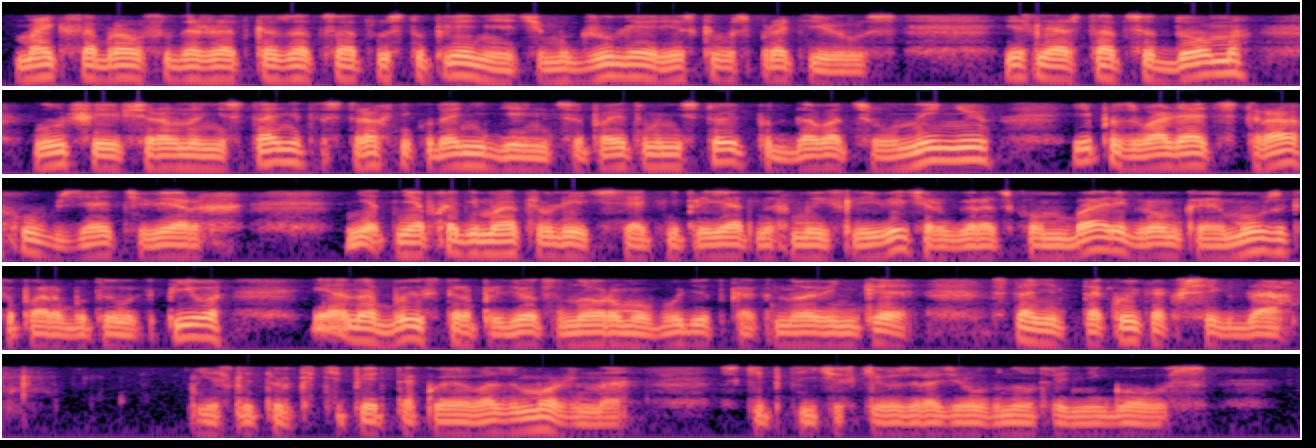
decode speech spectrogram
Майк собрался даже отказаться от выступления, чему Джулия резко воспротивилась. Если остаться дома, лучше ей все равно не станет, и страх никуда не денется. Поэтому не стоит поддаваться унынию и позволять страху взять верх. Нет, необходимо отвлечься от неприятных мыслей. Вечер в городском баре, громкая музыка, пара бутылок пива, и она быстро придет в норму, будет как новенькая, станет такой, как всегда. Если только теперь такое возможно скептически возразил внутренний голос.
